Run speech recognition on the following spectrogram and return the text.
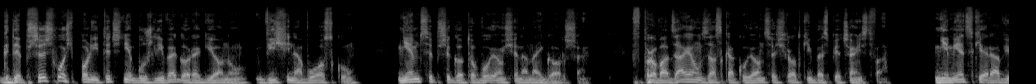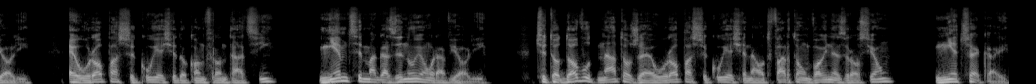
Gdy przyszłość politycznie burzliwego regionu wisi na włosku, Niemcy przygotowują się na najgorsze. Wprowadzają zaskakujące środki bezpieczeństwa. Niemieckie ravioli. Europa szykuje się do konfrontacji? Niemcy magazynują ravioli. Czy to dowód na to, że Europa szykuje się na otwartą wojnę z Rosją? Nie czekaj.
